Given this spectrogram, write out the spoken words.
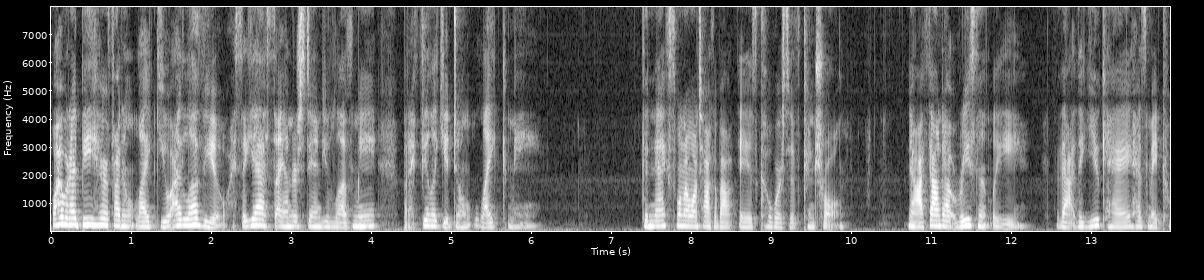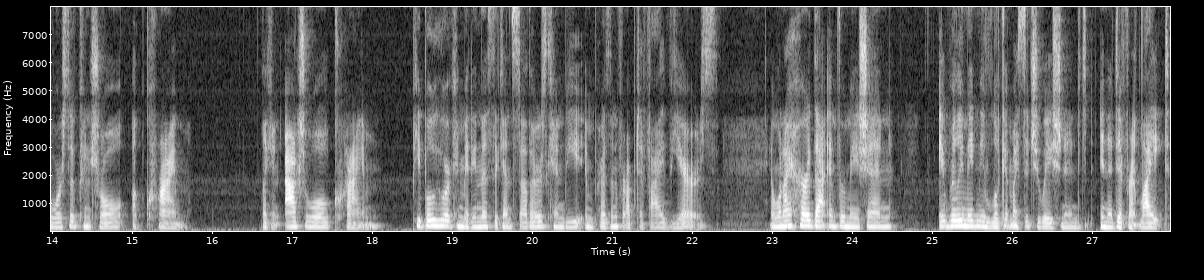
Why would I be here if I don't like you? I love you. I say, Yes, I understand you love me, but I feel like you don't like me. The next one I want to talk about is coercive control. Now, I found out recently that the UK has made coercive control a crime, like an actual crime. People who are committing this against others can be in prison for up to five years. And when I heard that information, it really made me look at my situation in, in a different light.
